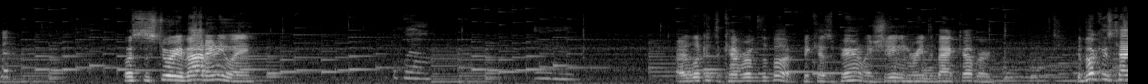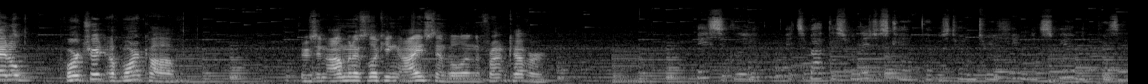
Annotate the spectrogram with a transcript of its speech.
What's the story about anyway? I look at the cover of the book because apparently she didn't even read the back cover. The book is titled Portrait of Markov. There's an ominous looking eye symbol in the front cover. basically, it's about this religious camp that was turned into a human experiment prison.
